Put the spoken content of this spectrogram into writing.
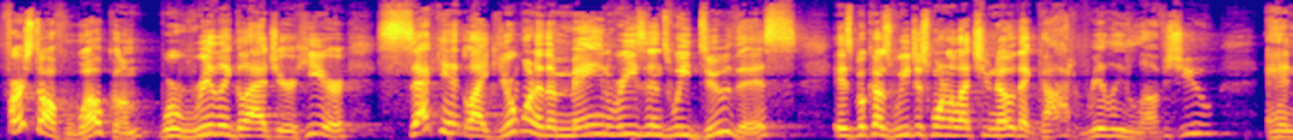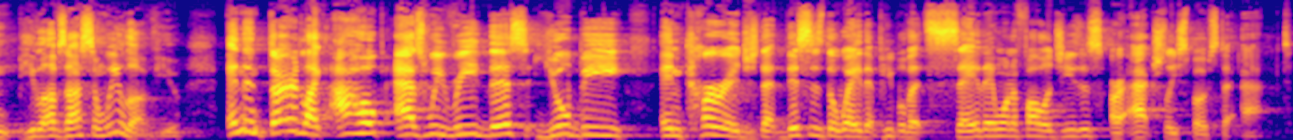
first off, welcome. We're really glad you're here. Second, like you're one of the main reasons we do this is because we just want to let you know that God really loves you and he loves us and we love you. And then, third, like I hope as we read this, you'll be encouraged that this is the way that people that say they want to follow Jesus are actually supposed to act.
